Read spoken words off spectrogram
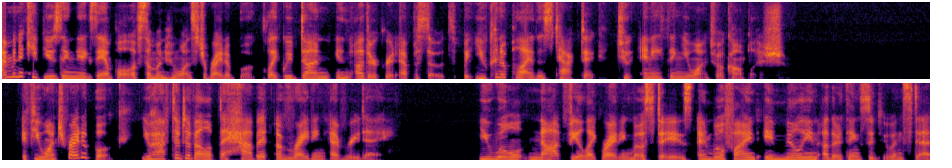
I'm going to keep using the example of someone who wants to write a book like we've done in other grit episodes, but you can apply this tactic to anything you want to accomplish. If you want to write a book, you have to develop the habit of writing every day. You will not feel like writing most days and will find a million other things to do instead.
